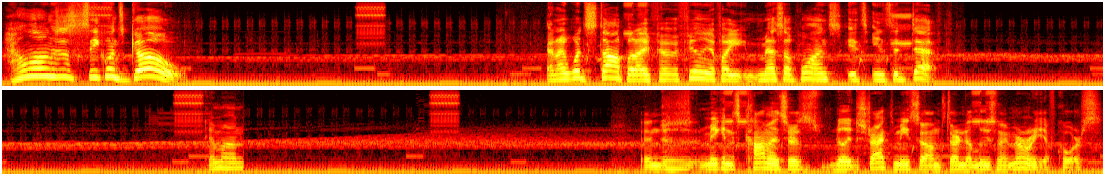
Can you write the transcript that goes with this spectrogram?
How long does this sequence go? And I would stop, but I have a feeling if I mess up once, it's instant death. Come on. And just making these comments is really distracting me, so I'm starting to lose my memory, of course.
